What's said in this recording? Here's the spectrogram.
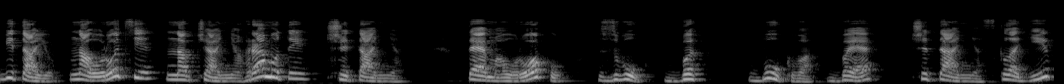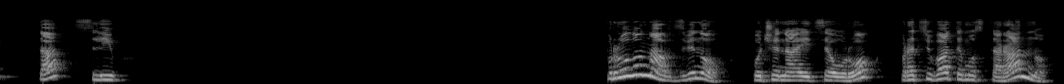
Вітаю на уроці навчання грамоти читання. Тема уроку звук Б, буква Б, читання складів та слів. Пролунав дзвінок. Починається урок. Працюватиму старанно,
